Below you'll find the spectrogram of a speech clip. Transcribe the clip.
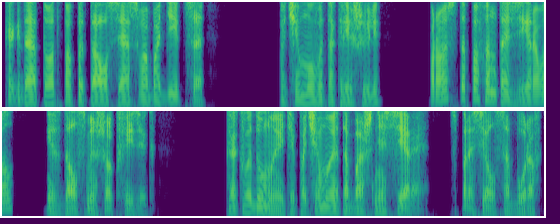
«когда тот попытался освободиться». «Почему вы так решили?» «Просто пофантазировал», — издал смешок физик. «Как вы думаете, почему эта башня серая?» — спросил Сабуров.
